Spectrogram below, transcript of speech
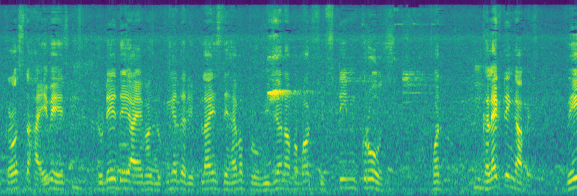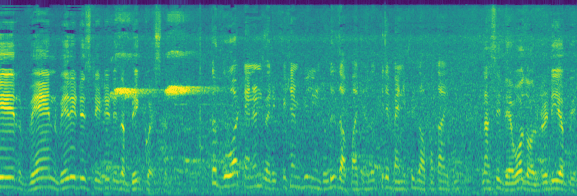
across the highways today they I was looking at the replies they have a provision of about fifteen crores For collecting garbage. Where, when, where it is treated is a big question. तर Goa tenant verification bill introduce जावपाचें तर कितें बेनिफीट जावपाक हितून Now see, there was already a bill.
